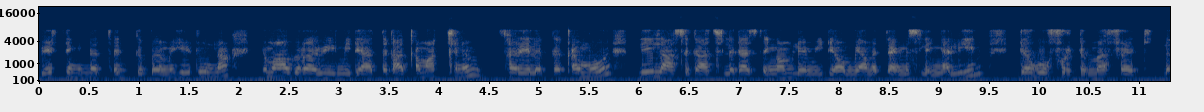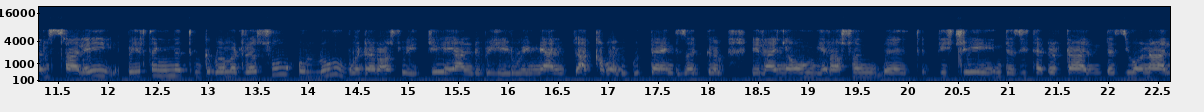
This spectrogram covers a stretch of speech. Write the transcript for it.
ብሔርተኝነት ጥግ በመሄዱ እና የማህበራዊ ሚዲያ አጠቃቀማችንም ፈር የለቀቀ መሆን ሌላ ስጋት ለጋዜጠኛውም ለሚዲያው የሚያመጣ ይመስለኛል። ይህም ደቦ ፍርድ መፍረድ፣ ለምሳሌ ብሔርተኝነት ጥግ በመድረሱ ሁሉም ወደ ራሱ ሄጄ የአንድ ብሔር ወይም የአንድ አካባቢ ጉዳይ እንድዘግብ ሌላኛውም የራሱን ይዤ እንደዚህ ተደርጋል እንደዚህ ሆናል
